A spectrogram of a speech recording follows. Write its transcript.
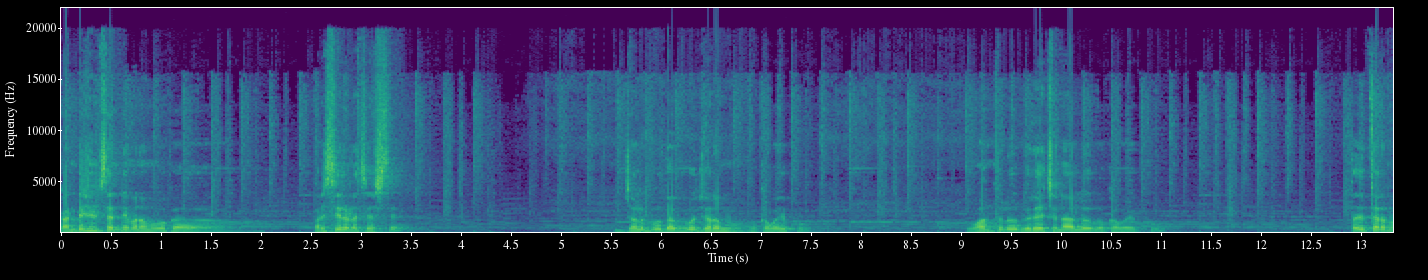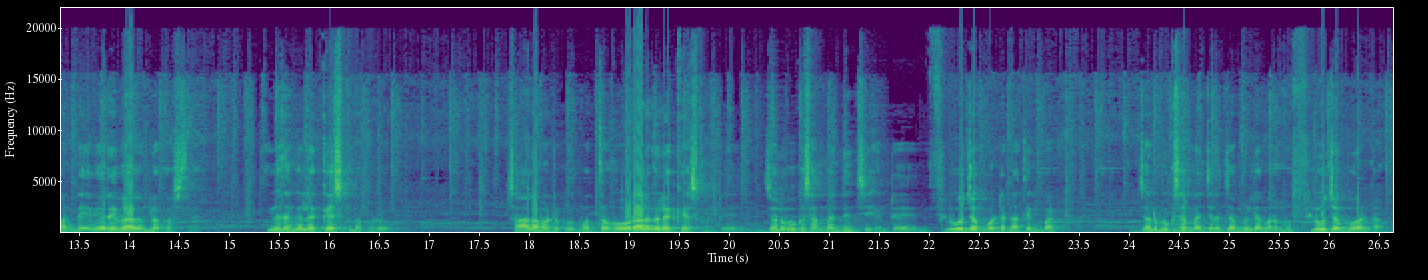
కండిషన్స్ అన్నీ మనము ఒక పరిశీలన చేస్తే జలుబు దగ్గు జ్వరము ఒకవైపు వాంతులు విరేచనాలు ఒకవైపు తదితరమన్నీ వేరే విభాగంలోకి వస్తాయి. ఈ విధంగా లెక్కేసుకున్నప్పుడు చాలా మటుకు మొత్తం ఓవరాల్గా లెక్కేసుకుంటే జలుబుకు సంబంధించి అంటే ఫ్లూ జబ్బు అంటే నథింగ్ బట్ జలుబుకు సంబంధించిన జబ్బులనే మనము ఫ్లూ జబ్బు అంటాము.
